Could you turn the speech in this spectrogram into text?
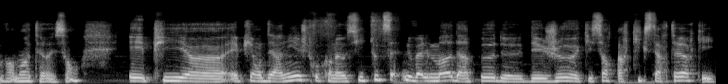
vraiment intéressant. Et puis, euh, et puis en dernier, je trouve qu'on a aussi toute cette nouvelle mode un peu de, des jeux qui sortent par Kickstarter, qui,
